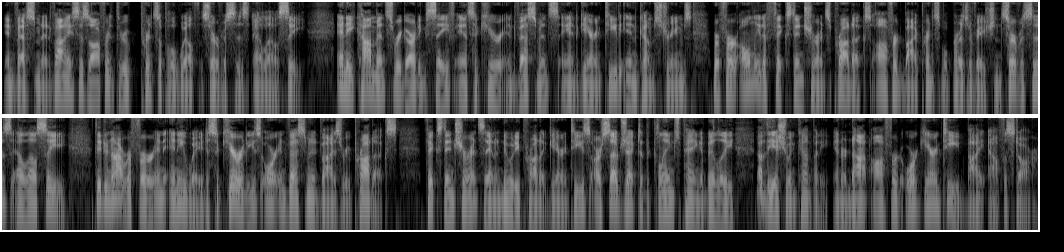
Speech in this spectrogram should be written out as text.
Investment advice is offered through Principal Wealth Services LLC. Any comments regarding safe and secure investments and and guaranteed income streams refer only to fixed insurance products offered by Principal Preservation Services, LLC. They do not refer in any way to securities or investment advisory products. Fixed insurance and annuity product guarantees are subject to the claims paying ability of the issuing company and are not offered or guaranteed by Alpha Star.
